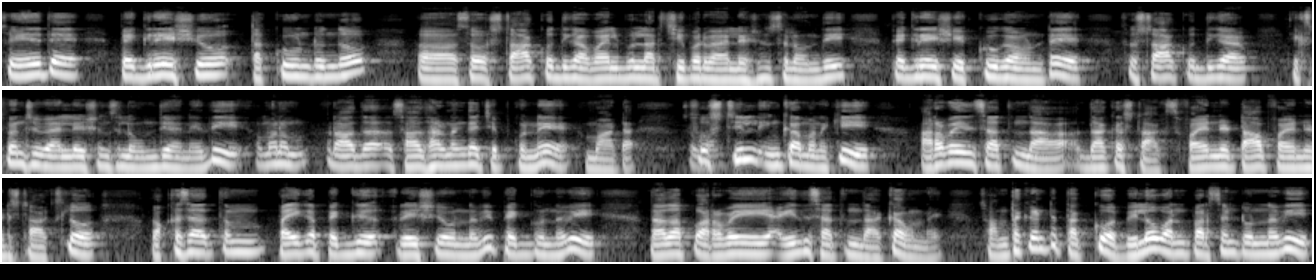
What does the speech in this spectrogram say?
సో ఏదైతే పెగ్ రేషియో తక్కువ ఉంటుందో సో స్టాక్ కొద్దిగా అవైలబుల్ ఆర్ చీపర్ వాల్యుయేషన్స్లో ఉంది. పెగ్ రేషియో ఎక్కువగా ఉంటే సో స్టాక్ కొద్దిగా ఎక్స్పెన్సివ్ వాల్యుయేషన్స్లో ఉంది అనేది మనం రాదా సాధారణంగా చెప్పుకునే మాట. సో స్టిల్ ఇంకా మనకి అరవై ఐదు శాతం దా దాకా stocks five hundred top five hundred స్టాక్స్లో ఒక్క శాతం పైగా పెగ్ రేషియో ఉన్నవి పెగ్ ఉన్నవి దాదాపు అరవై ఐదు శాతం దాకా ఉన్నాయి. సో అంతకంటే తక్కువ బిలో వన్ పర్సెంట్ ఉన్నవి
